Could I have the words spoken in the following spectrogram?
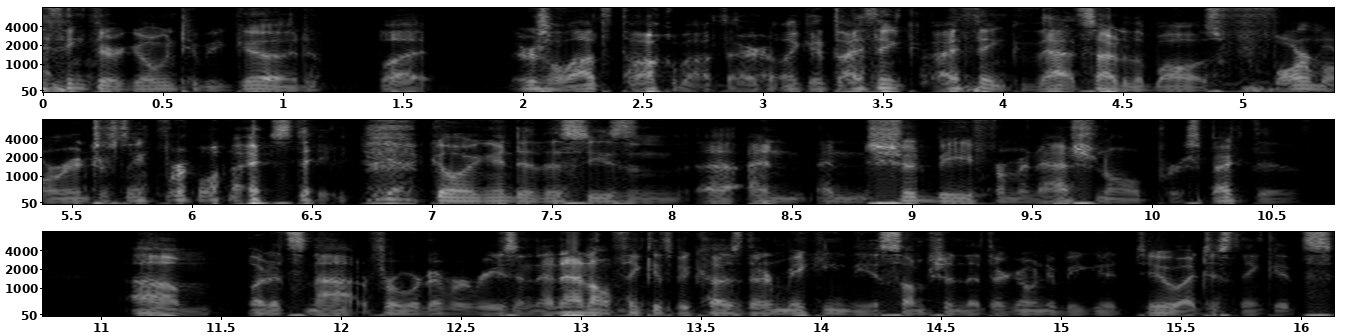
think they're going to be good, but there's a lot to talk about there. Like it, I think I think that side of the ball is far more interesting for Ohio State going into this season, uh, and and should be from a national perspective. Um, but it's not for whatever reason, and I don't think it's because they're making the assumption that they're going to be good too. I just think it's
